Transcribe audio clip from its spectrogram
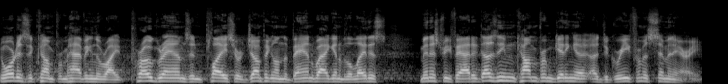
nor does it come from having the right programs in place or jumping on the bandwagon of the latest ministry fad. It doesn't even come from getting a, a degree from a seminary.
